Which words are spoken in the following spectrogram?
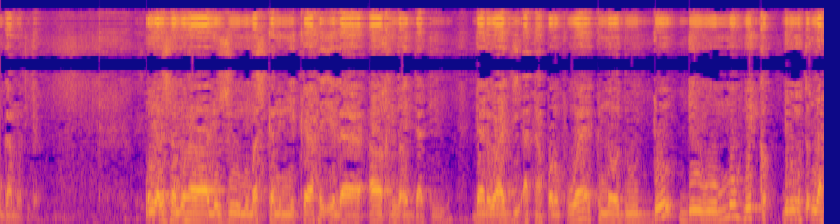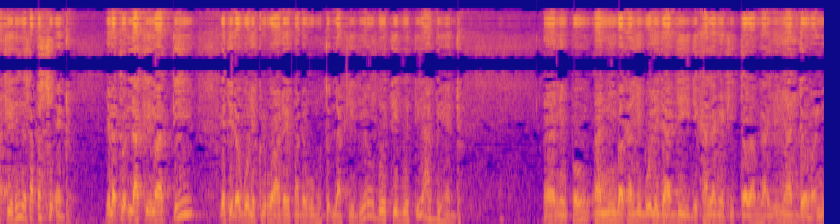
agama tidak wa yalzamuha luzumu maskanin nikah ila akhir iddati. Dan wajib atas perempuan kena duduk di rumah nikah. Di rumah tu lelaki ni sampai sued bila tu lelaki mati dia tidak boleh keluar daripada rumah tu lelaki dia berhenti-berhenti habis ada Ha, ni pun ha, ni bakali boleh jadi di kalangan kita orang Melayu ni ada ni.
